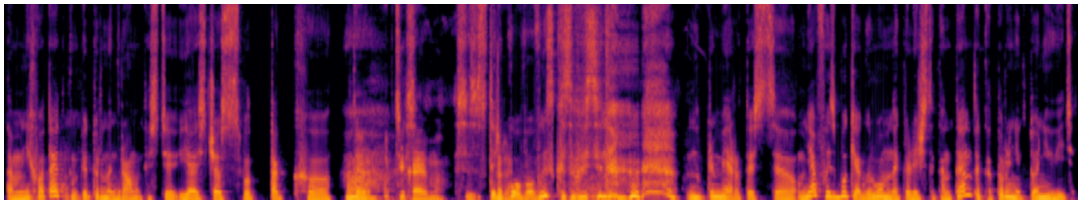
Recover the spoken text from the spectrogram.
Там не хватает компьютерной грамотности. Я сейчас вот так... Э, да, обтекаемо. Старикова высказалась. Например, то есть э, у меня в Фейсбуке огромное количество контента, который никто не видит.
